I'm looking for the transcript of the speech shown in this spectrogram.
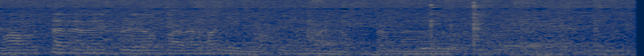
Mamutan na na yung para mag-init yung manok sa mga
